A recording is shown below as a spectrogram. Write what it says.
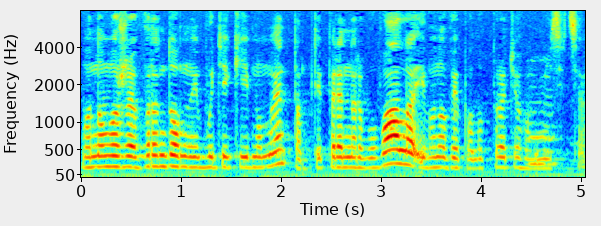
воно може в рандомний будь-який момент там ти перенервувала і воно випало протягом Мгм. місяця.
